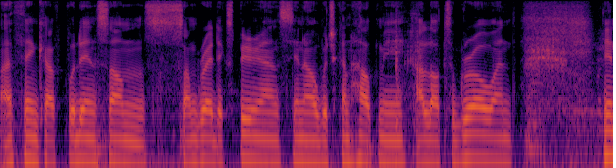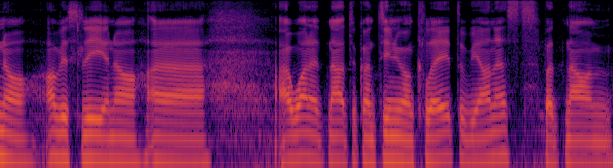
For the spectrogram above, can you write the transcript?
I think I've put in some some great experience, you know, which can help me a lot to grow. And you know, obviously, you know, uh, I wanted now to continue on clay, to be honest. But now I'm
